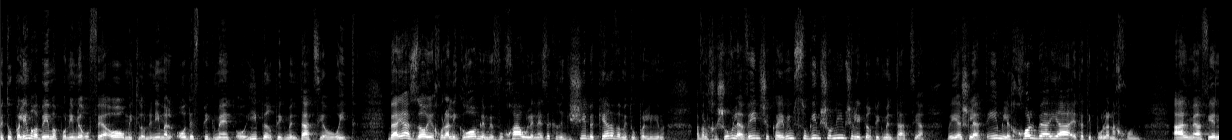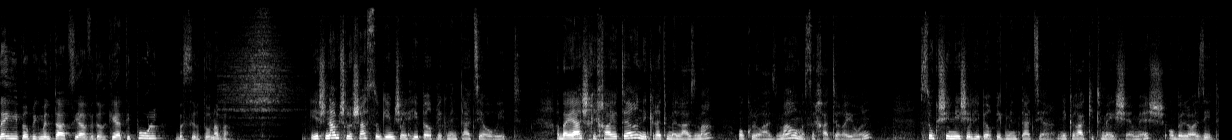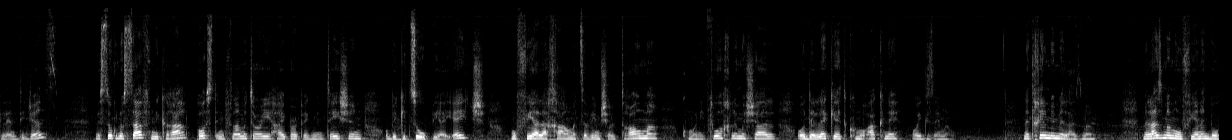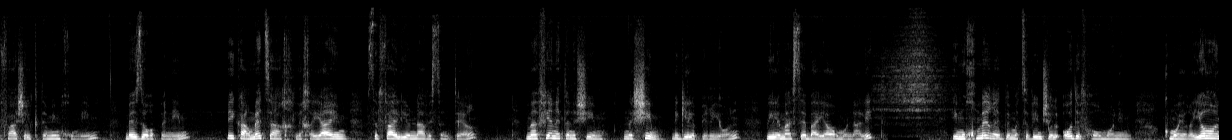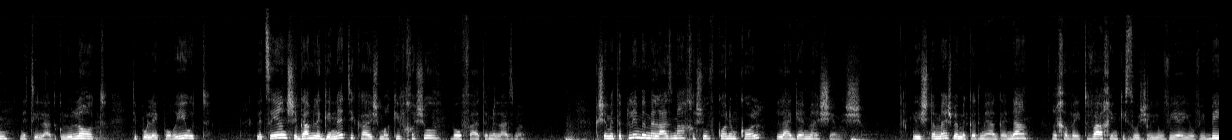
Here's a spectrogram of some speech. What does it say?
מטופלים רבים הפונים לרופא העור מתלוננים על עודף פיגמנט או היפר-פיגמנטציה עורית. בעיה זו יכולה לגרום למבוכה ולנזק רגשי בקרב המטופלים, אבל חשוב להבין שקיימים סוגים שונים של היפר-פיגמנטציה, ויש להתאים לכל בעיה את הטיפול הנכון. על מאפייני היפר-פיגמנטציה ודרכי הטיפול בסרטון הבא. ישנם שלושה סוגים של היפר-פיגמנטציה עורית. הבעיה השכיחה יותר נקראת מלזמה, או קלואזמה, או מסכת הריון. סוג שני של היפרפיגמנטציה נקרא כתמי שמש, או בלועזית לנטיג'נס, וסוג נוסף נקרא Post-Inflammatory Hyperpigmentation, או בקיצור PIH, מופיע לאחר מצבים של טראומה, כמו ניתוח למשל, או דלקת כמו אקנה או אקזמה. נתחיל ממלזמה. מלזמה מאופיינת בהופעה של כתמים חומים באזור הפנים, בעיקר מצח, לחיים, שפה עליונה וסנטר. מאפיינת אנשים, נשים בגיל הפריון, והיא למעשה בעיה הורמונלית. היא מוחמרת במצבים של עודף הורמונים כמו הריון, נטילת גלולות, טיפולי פוריות. לציין שגם לגנטיקה יש מרכיב חשוב בהופעת המלזמה. כשמטפלים במלזמה חשוב קודם כל להגן מהשמש. להשתמש במקדמי הגנה, רחבי טווח עם כיסוי של UVA, UVB.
